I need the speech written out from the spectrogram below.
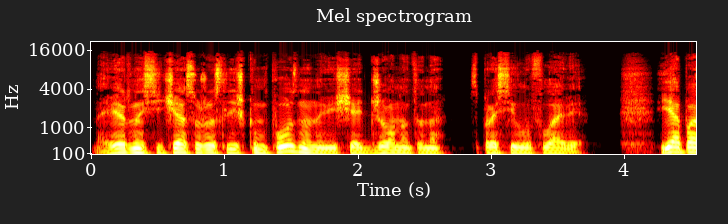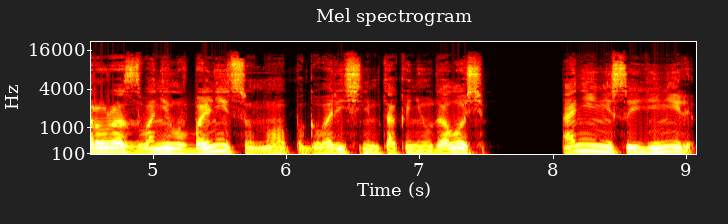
«Наверное, сейчас уже слишком поздно навещать Джонатана?» — спросила Флавия. «Я пару раз звонила в больницу, но поговорить с ним так и не удалось. Они не соединили».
